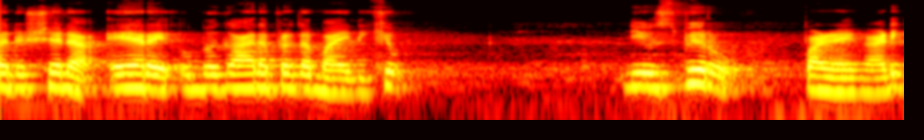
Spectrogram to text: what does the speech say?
മനുഷ്യന് ഏറെ ഉപകാരപ്രദമായിരിക്കും. News bureau Pazhayangadi.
